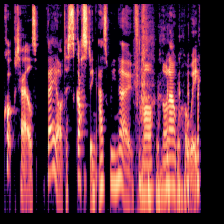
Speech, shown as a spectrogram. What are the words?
cocktails. They are disgusting, as we know from our non-alcohol week.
